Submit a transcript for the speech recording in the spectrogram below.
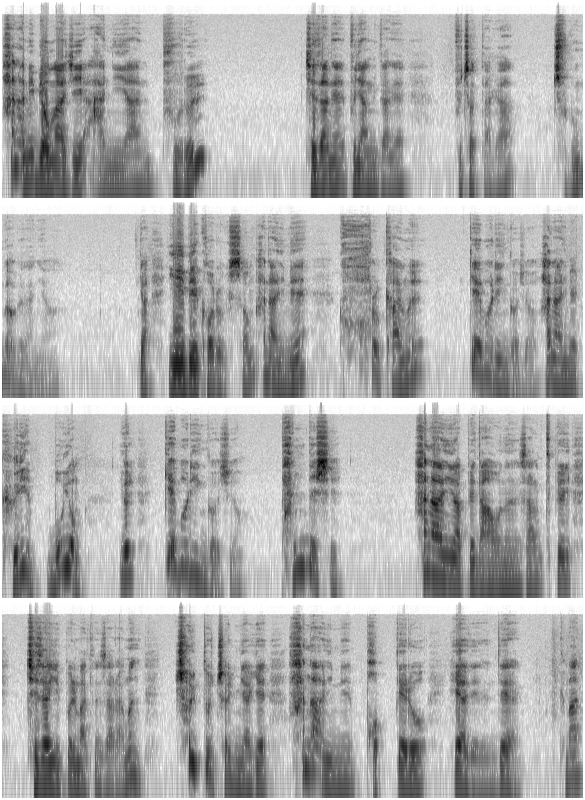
하나님이 명하지 아니한 불을 재단의 분양단에 붙였다가 죽은 거거든요. 그러니까 예배 거룩성, 하나님의 거룩함을 깨버린 거죠. 하나님의 그림, 모형, 이걸 깨버린 거죠. 반드시 하나님 앞에 나오는 사람, 특별히 제자의 기쁨을 맡은 사람은 철두철미하게 하나님의 법대로 해야 되는데 그만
